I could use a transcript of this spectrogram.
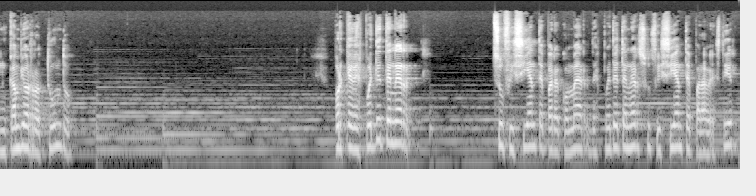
Un cambio rotundo. Porque después de tener suficiente para comer, después de tener suficiente para vestir,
